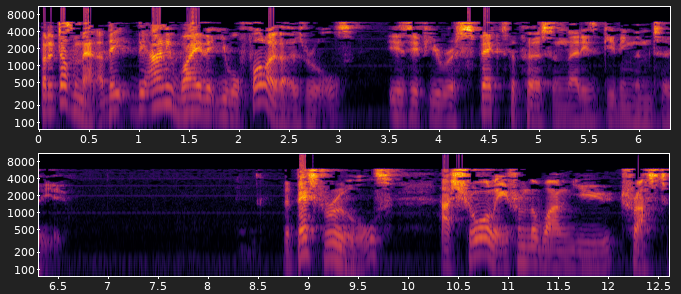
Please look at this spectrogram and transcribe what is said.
but it doesn't matter. The, the only way that you will follow those rules is if you respect the person that is giving them to you. The best rules are surely from the one you trust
